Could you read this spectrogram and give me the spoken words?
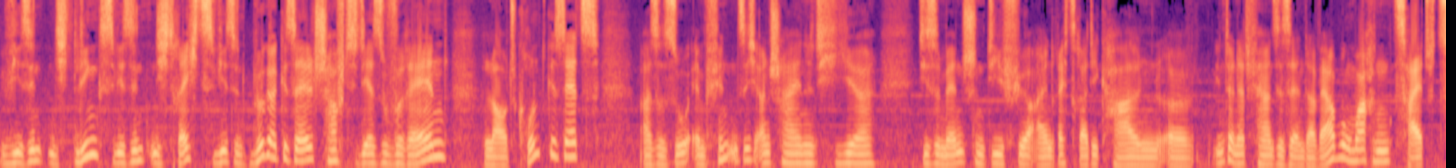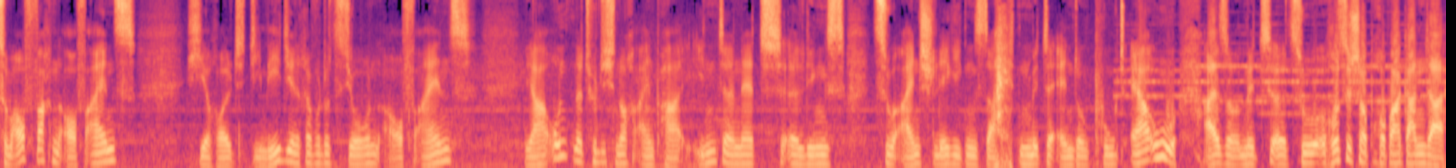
Wir sind nicht links, wir sind nicht rechts, wir sind Bürgergesellschaft, der Souverän laut Grundgesetz. Also so empfinden sich anscheinend hier diese Menschen, die für einen rechtsradikalen äh, Internetfernsehsender Werbung machen. Zeit zum Aufwachen auf eins. Hier rollt die Medienrevolution auf eins. Ja, und natürlich noch ein paar Internetlinks zu einschlägigen Seiten mit der Endung .ru, also mit äh, zu russischer Propaganda.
